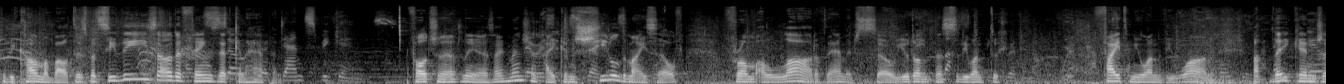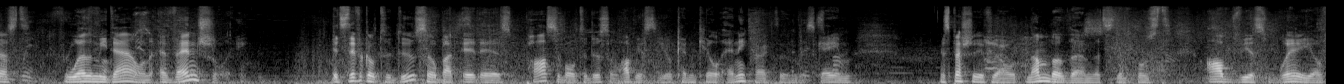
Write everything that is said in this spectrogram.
to be calm about this, but see these are the things that can happen. Fortunately, as I mentioned, I can shield myself from a lot of damage, so you don't necessarily want to fight me 1v1, but they can just well me down eventually. It's difficult to do so, but it is possible to do so. Obviously, you can kill any character in this game, especially if you outnumber them. That's the most obvious way of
